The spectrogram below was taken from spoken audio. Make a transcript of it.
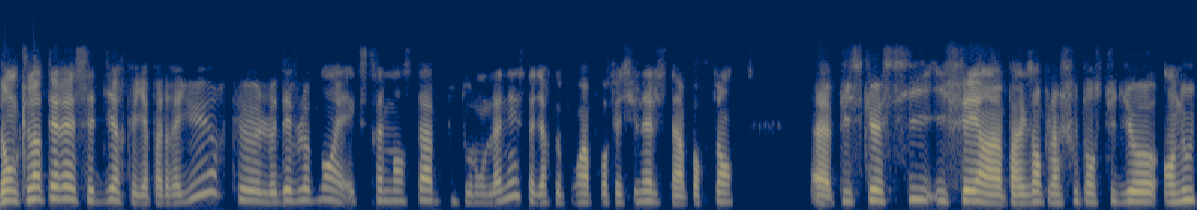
Donc l'intérêt, c'est de dire qu'il n'y a pas de rayures, que le développement est extrêmement stable tout au long de l'année, c'est-à-dire que pour un professionnel, c'est important euh, puisque si il fait par exemple un shoot en studio en août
